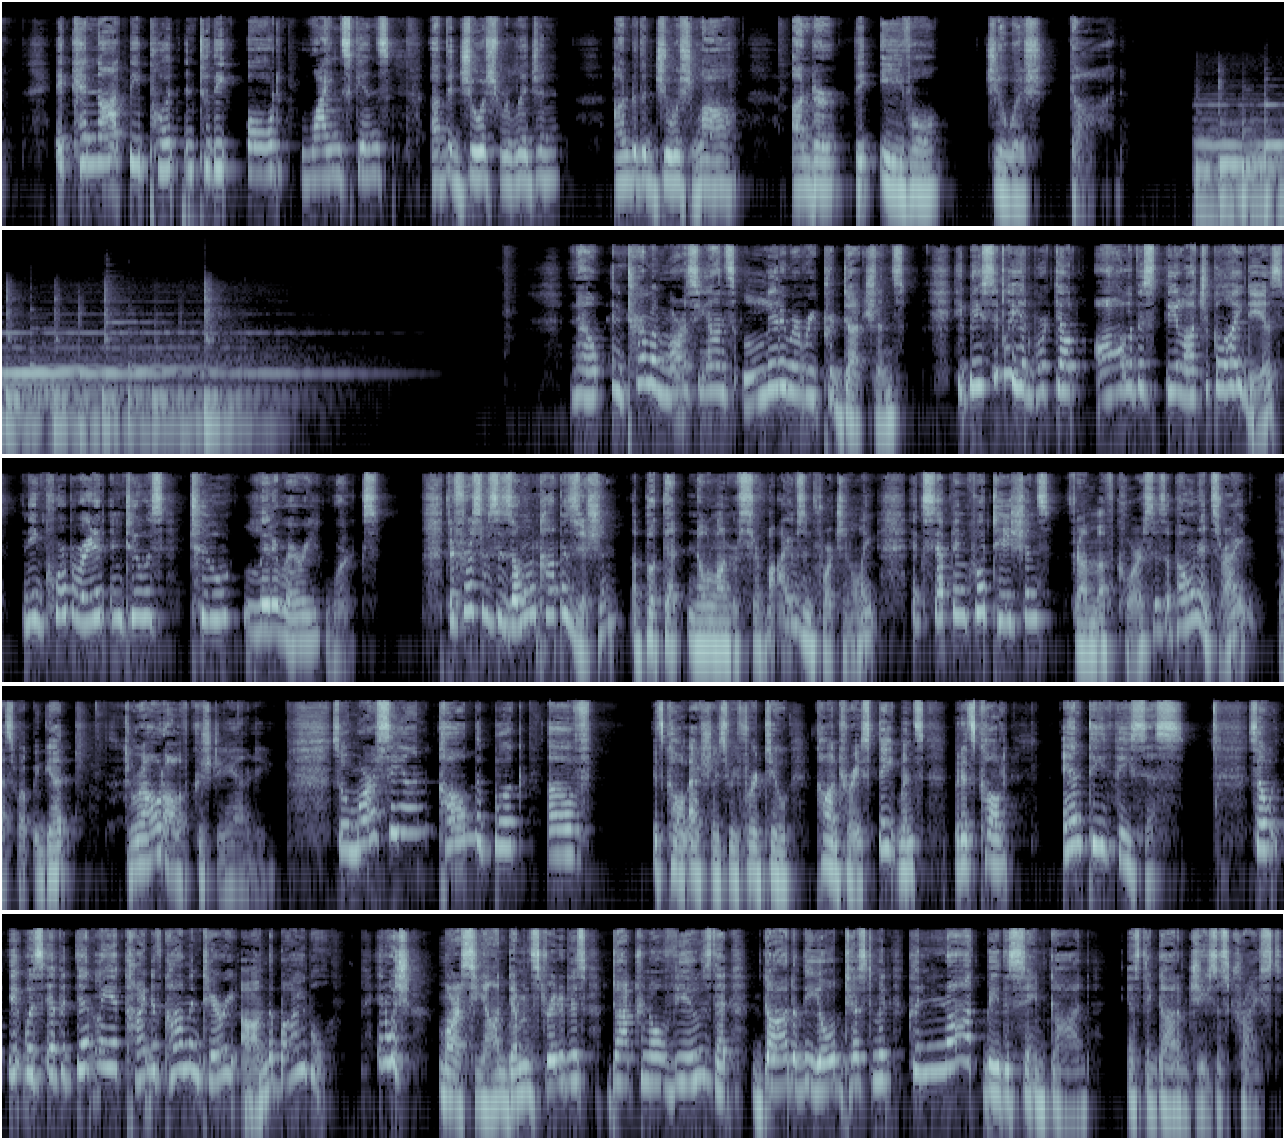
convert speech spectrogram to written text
It cannot be put into the old wineskins of the Jewish religion, under the Jewish law, under the evil Jewish God. Now, in terms of Marcion's literary productions, he basically had worked out all of his theological ideas and he incorporated into his two literary works. The first was his own composition, a book that no longer survives, unfortunately, except in quotations from, of course, his opponents, right? That's what we get throughout all of Christianity. So Marcion called the book of, it's called, actually, it's referred to contrary statements, but it's called antithesis. So it was evidently a kind of commentary on the Bible, in which Marcion demonstrated his doctrinal views that God of the Old Testament could not be the same God as the God of Jesus Christ.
